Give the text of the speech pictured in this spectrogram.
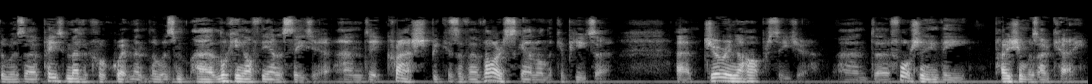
there was a piece of medical equipment that was uh, looking off the anaesthesia, and it crashed because of a virus scan on the computer uh, during a heart procedure. And uh, fortunately, the patient was okay.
